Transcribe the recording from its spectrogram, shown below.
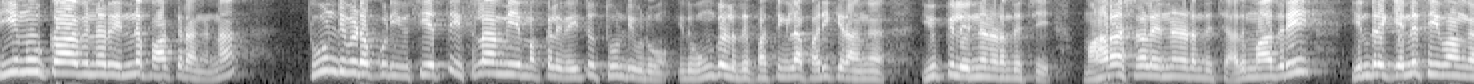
திமுகவினர் என்ன பார்க்குறாங்கன்னா தூண்டிவிடக்கூடிய விஷயத்தை இஸ்லாமிய மக்களை வைத்து தூண்டி விடுவோம் இது உங்களது பார்த்தீங்களா பறிக்கிறாங்க. யூபியில் என்ன நடந்துச்சு? மகாராஷ்டிராவில் என்ன நடந்துச்சு? அது மாதிரி இன்றைக்கு என்ன செய்வாங்க?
